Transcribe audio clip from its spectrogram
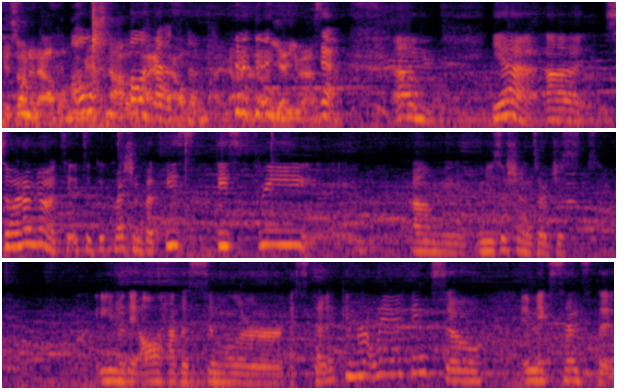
it's on an album. I it's not a I'll live album. I, I don't know. Yeah, you asked. yeah. Um, Yeah. Uh, so I don't know. It's it's a good question, but these these three um, musicians are just you know they all have a similar aesthetic in that way. I think so. It makes sense that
